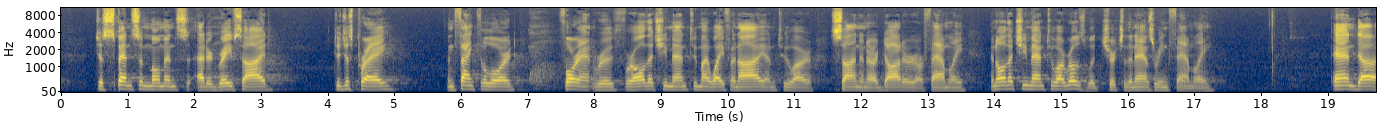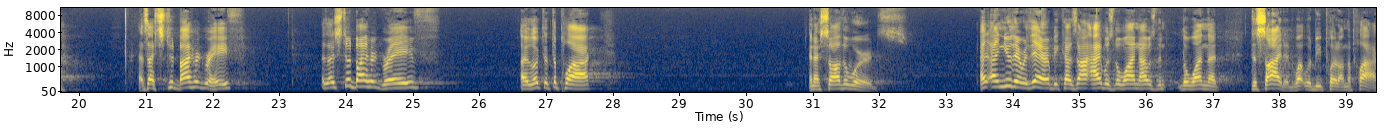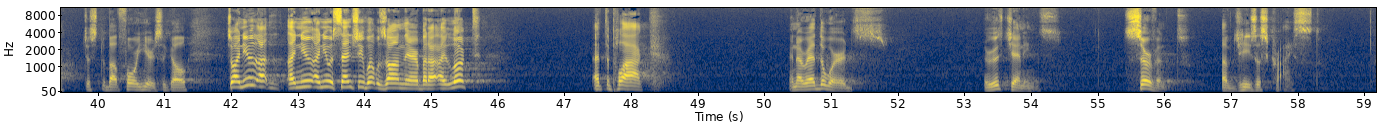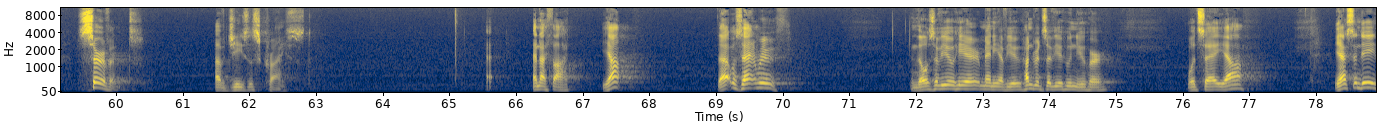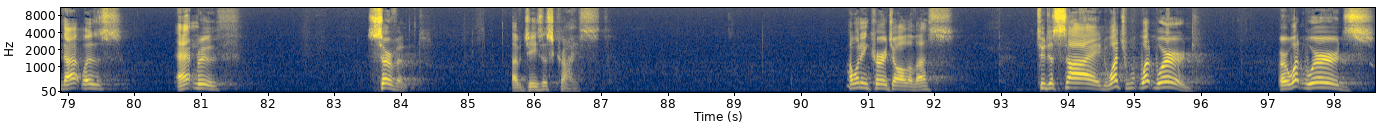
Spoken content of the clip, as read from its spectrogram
just spend some moments at her graveside to just pray and thank the Lord for Aunt Ruth, for all that she meant to my wife and I, and to our son and our daughter, our family, and all that she meant to our Rosewood Church of the Nazarene family. And uh, as I stood by her grave, as I stood by her grave, I looked at the plaque and I saw the words I, I knew they were there because I, I was the one, I was the, the one that decided what would be put on the plaque just about four years ago. So I knew, uh, I knew, I knew essentially what was on there, but I, I looked at the plaque and I read the words Ruth Jennings, servant of Jesus Christ. Servant of Jesus Christ. And I thought, yeah, that was Aunt Ruth. And those of you here, many of you, hundreds of you who knew her, would say, Yeah, yes, indeed, that was Aunt Ruth, servant of Jesus Christ. I want to encourage all of us to decide what, what word or what words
